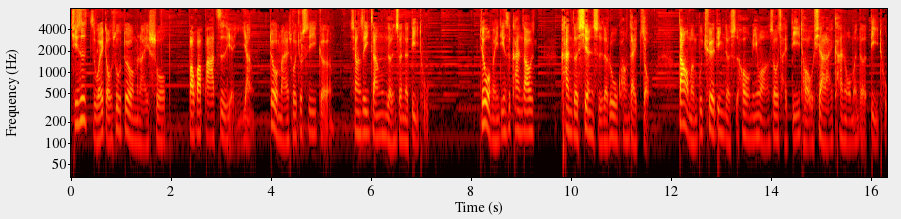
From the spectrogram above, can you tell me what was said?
其实紫微斗数对我们来说，包括八字也一样，对我们来说就是一个像是一张人生的地图。所以我们一定是看到看着现实的路况在走，当我们不确定的时候、迷惘的时候，才低头下来看我们的地图，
